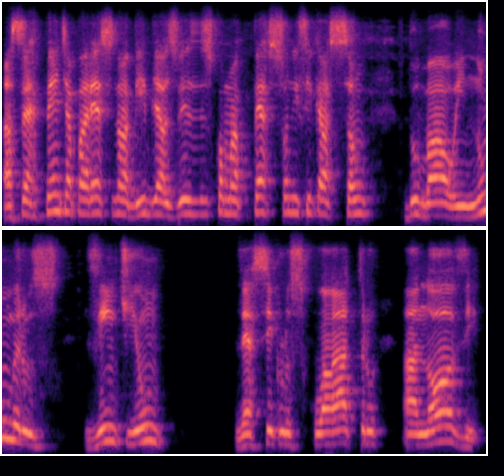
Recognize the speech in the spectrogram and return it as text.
A serpente aparece na Bíblia, às vezes, como a personificação do mal. Em Números 21, versículos 4 a 9,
